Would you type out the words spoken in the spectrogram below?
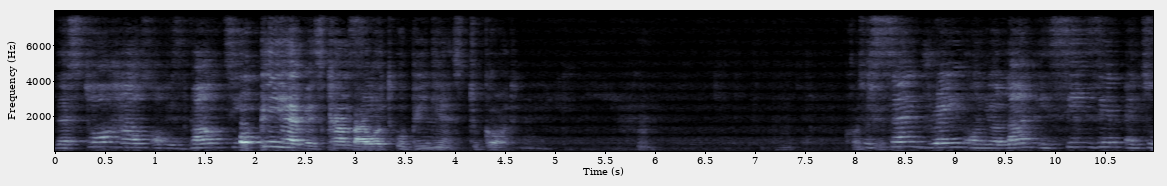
the storehouse of his bounty. Open heavens come by what? Obedience to God. To send rain on your land in season and to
